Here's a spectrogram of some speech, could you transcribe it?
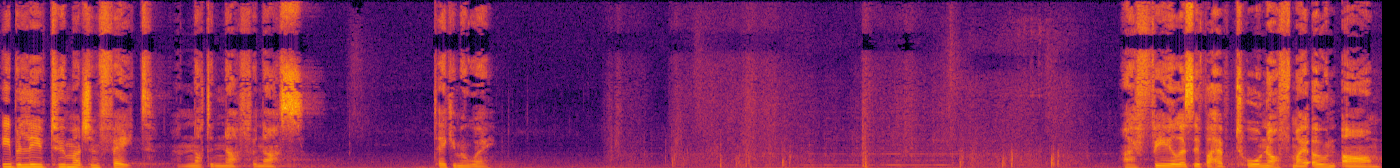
He believed too much in fate, and not enough in us. Take him away. I feel as if I have torn off my own arm.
